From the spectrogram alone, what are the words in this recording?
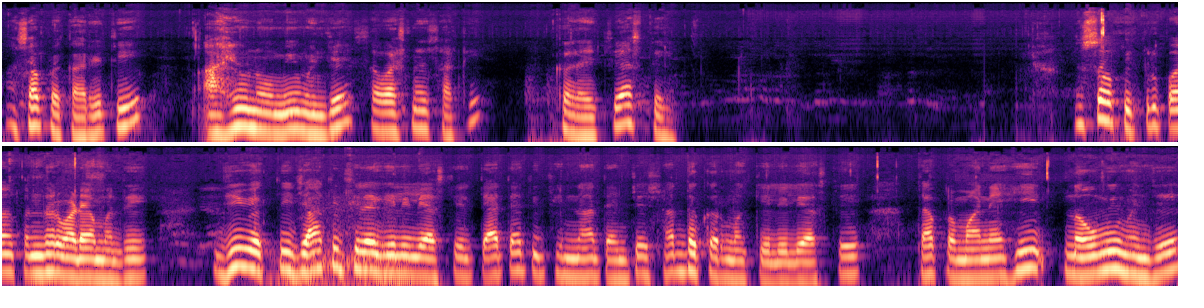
अशा प्रकारे ती आहेवनवमी म्हणजे सवाष्णीसाठी करायची असते. जसं पितृप पंधरवाड्यामध्ये जी व्यक्ती ज्या तिथीला गेलेली असतील त्या त्या तिथींना त्यांचे श्राद्ध कर्म केलेले असते. त्याप्रमाणे ही नवमी म्हणजे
